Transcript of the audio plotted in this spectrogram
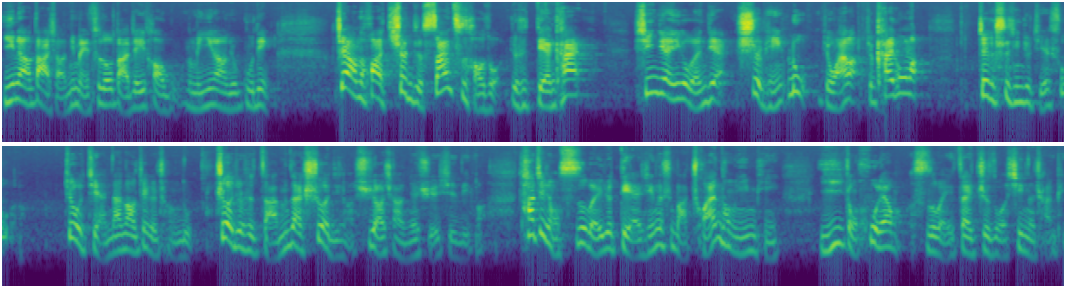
音量大小，你每次都打这一套鼓，那么音量就固定。这样的话，甚至三次操作，就是点开新建一个文件，视频录就完了，就开工了。这个事情就结束了，就简单到这个程度。这就是咱们在设计上需要向人家学习的地方。他这种思维就典型的是把传统音频以一种互联网思维在制作新的产品。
